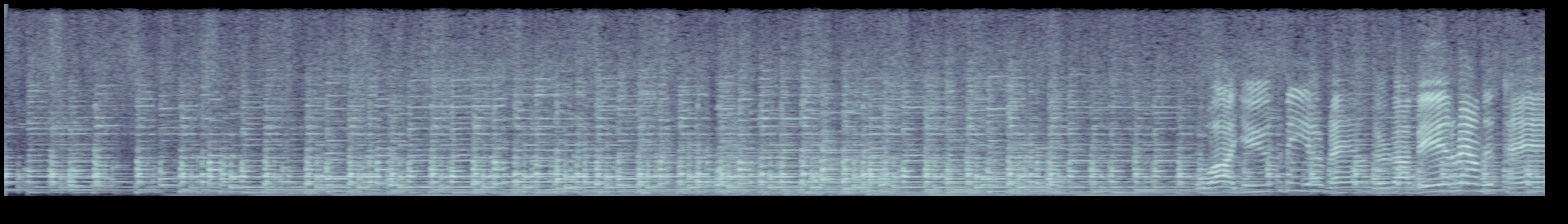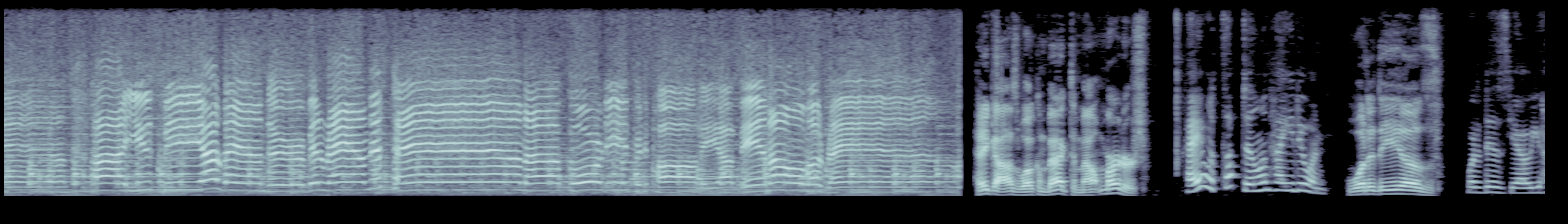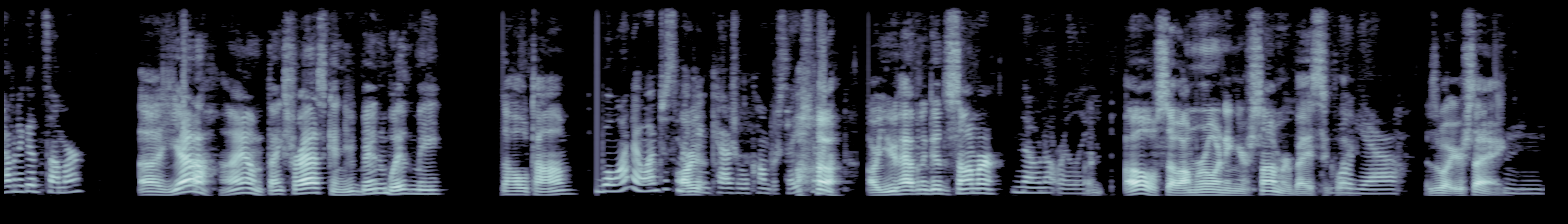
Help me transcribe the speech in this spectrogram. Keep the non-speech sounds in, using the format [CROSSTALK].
Oh, I used to be a rounder, I've been around this town. I used to be a rounder, been around this town. I've courted pretty Polly, I've been all around. Hey guys, welcome back to Mountain Murders. Hey, what's up, Dylan? How you doing? What it is? What it is, yo? You having a good summer? Uh, yeah, I am. Thanks for asking. You've been with me the whole time. Well, I know. I'm just Are making you- casual conversation. [LAUGHS] Are you having a good summer? no, not really. Oh, so I'm ruining your summer, basically. Well, yeah. Is what you're saying. hmm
